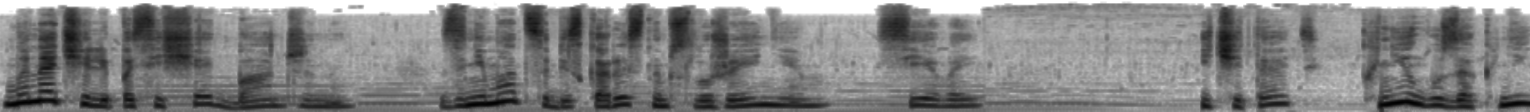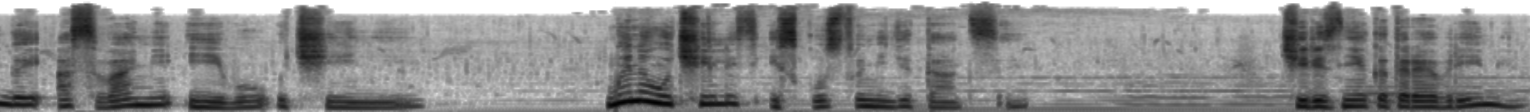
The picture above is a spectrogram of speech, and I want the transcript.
Мы начали посещать баджаны, заниматься бескорыстным служением, севой и читать книгу за книгой о с вами и его учении. Мы научились искусству медитации. Через некоторое время,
